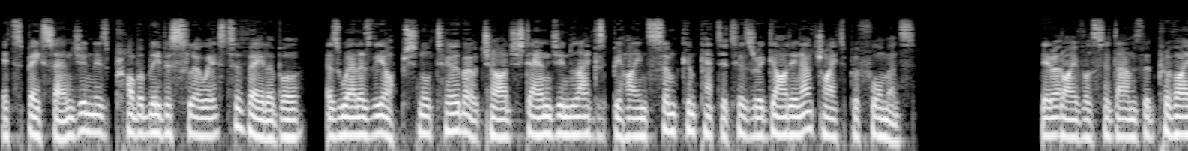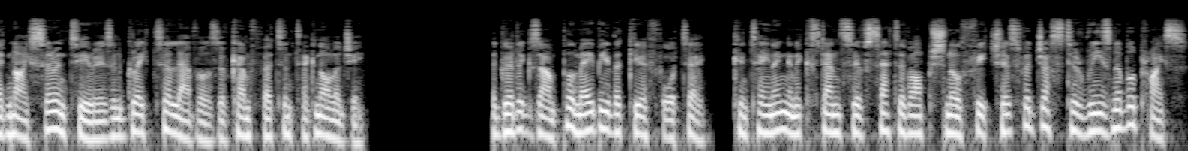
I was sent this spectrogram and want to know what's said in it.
Its base engine is probably the slowest available, as well as the optional turbocharged engine lags behind some competitors regarding outright performance. There are rival sedans that provide nicer interiors and greater levels of comfort and technology. A good example may be the Kia Forte, containing an extensive set of optional features for just a reasonable price.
